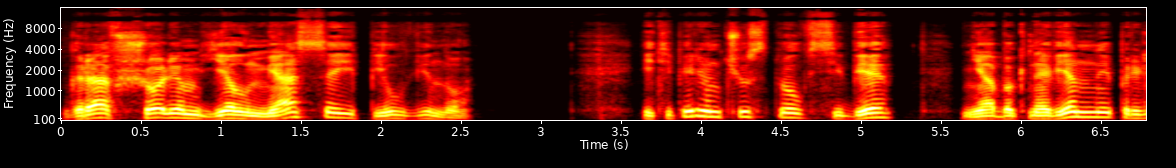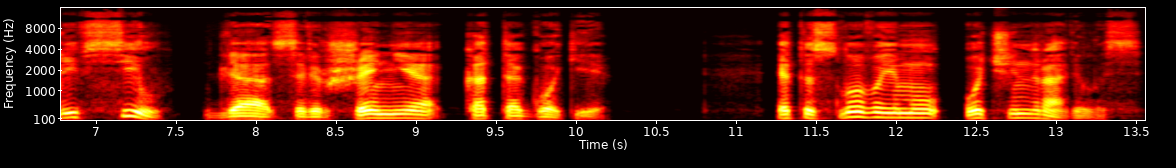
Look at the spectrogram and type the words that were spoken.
граф Шолем ел мясо и пил вино. И теперь он чувствовал в себе необыкновенный прилив сил для совершения катагогии. Это слово ему очень нравилось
